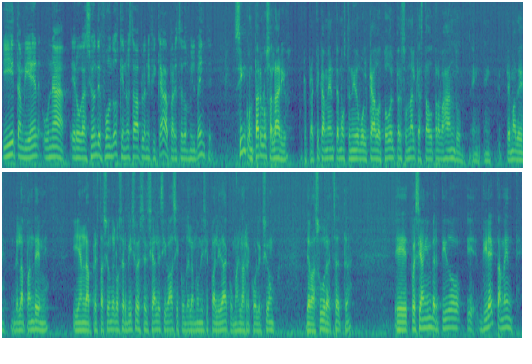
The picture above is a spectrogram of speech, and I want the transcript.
y también una erogación de fondos que no estaba planificada para este 2020. Sin contar los salarios, porque prácticamente hemos tenido volcado a todo el personal que ha estado trabajando en, el tema de, la pandemia y en la prestación de los servicios esenciales y básicos de la municipalidad, como es la recolección de basura, etcétera, eh, pues se han invertido eh, directamente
